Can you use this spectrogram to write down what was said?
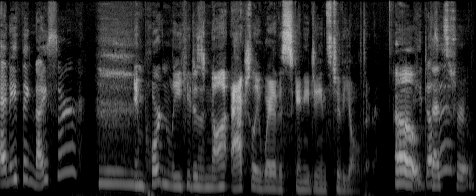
anything nicer? Importantly, he does not actually wear the skinny jeans to the altar. Oh, He that's true.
